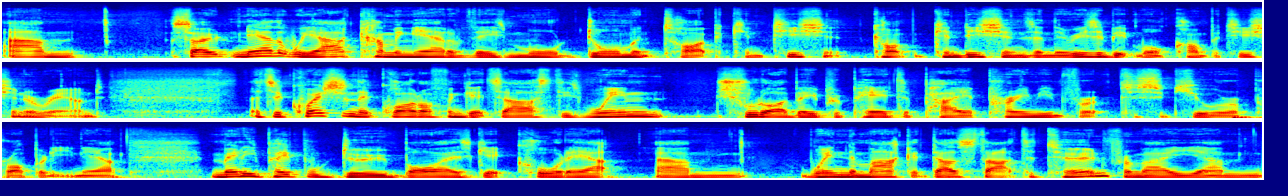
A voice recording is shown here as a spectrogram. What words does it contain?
Um, so now that we are coming out of these more dormant type condition, conditions and there is a bit more competition around, it's a question that quite often gets asked is when should I be prepared to pay a premium for to secure a property? Now, many people do, buyers get caught out um, when the market does start to turn from a um,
